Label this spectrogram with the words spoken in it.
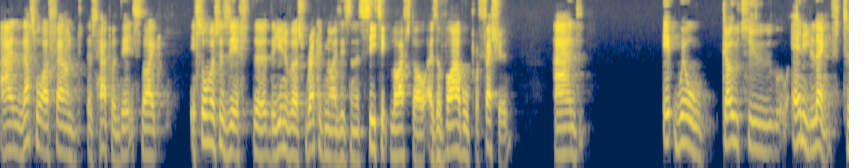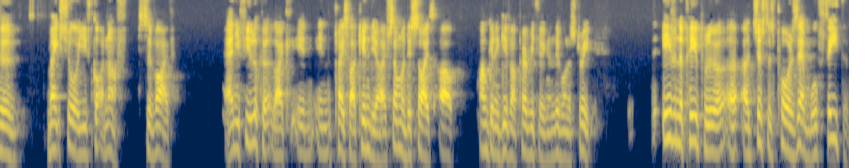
And that's what I found has happened. It's like, it's almost as if the, the universe recognizes an ascetic lifestyle as a viable profession and it will go to any length to make sure you've got enough to survive. And if you look at like in, in a place like India, if someone decides, oh, I'm going to give up everything and live on the street, even the people who are, are just as poor as them will feed them.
